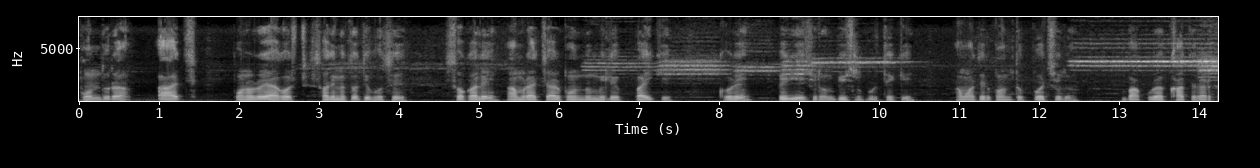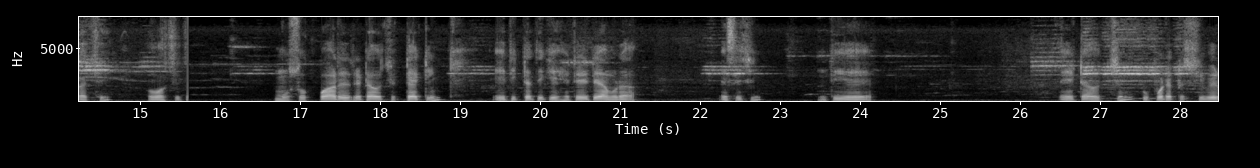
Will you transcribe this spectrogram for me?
বন্ধুরা, আজ পনেরোই আগস্ট, স্বাধীনতা দিবসে সকালে আমরা চার বন্ধু মিলে বাইকে করে বেরিয়েছিলাম। বিষ্ণুপুর থেকে আমাদের গন্তব্য ছিল বাঁকুড়া খাতড়ার কাছে অবস্থিত। মূসক পাহাড়ের, এটা হচ্ছে ট্রেকিং এই দিকটা থেকে হেঁটে হেঁটে আমরা এসেছি। দিয়ে এটা হচ্ছে উপরে একটা শিবের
